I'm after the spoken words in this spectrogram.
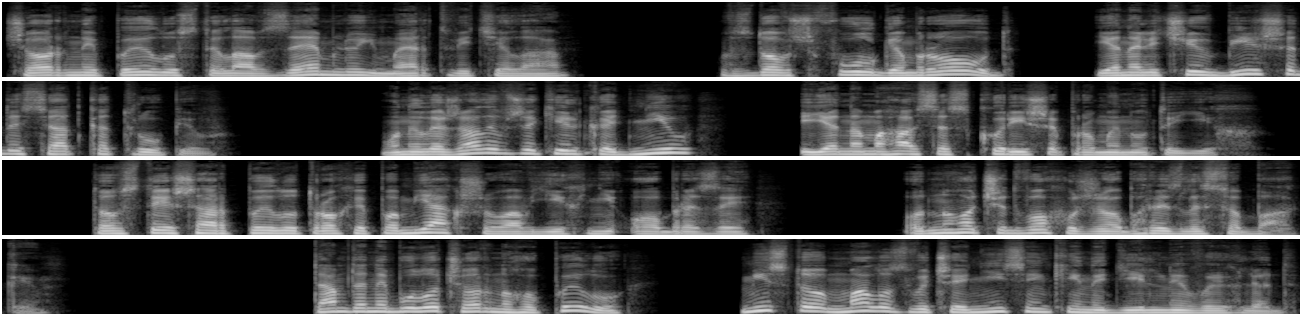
Чорний пил устилав землю й мертві тіла. Вздовж Фулгем Роуд я налічив більше десятка трупів. Вони лежали вже кілька днів, і я намагався скоріше проминути їх. Товстий шар пилу трохи пом'якшував їхні образи. Одного чи двох уже обгризли собаки. Там, де не було чорного пилу, місто мало звичайнісінький недільний вигляд.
